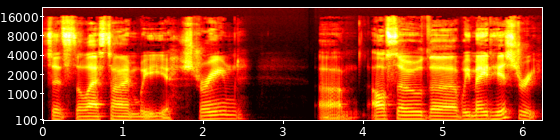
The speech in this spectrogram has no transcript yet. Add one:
since the last time we streamed. Um, also, the we made history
